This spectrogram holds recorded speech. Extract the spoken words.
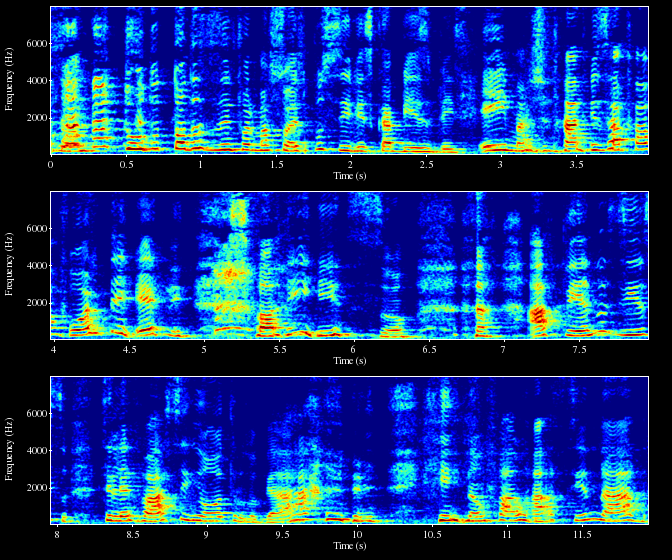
usando tudo, todas as informações possíveis, cabíveis e imagináveis a favor dele. Só isso. Apenas isso. Se levasse em outro lugar e não falasse nada.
